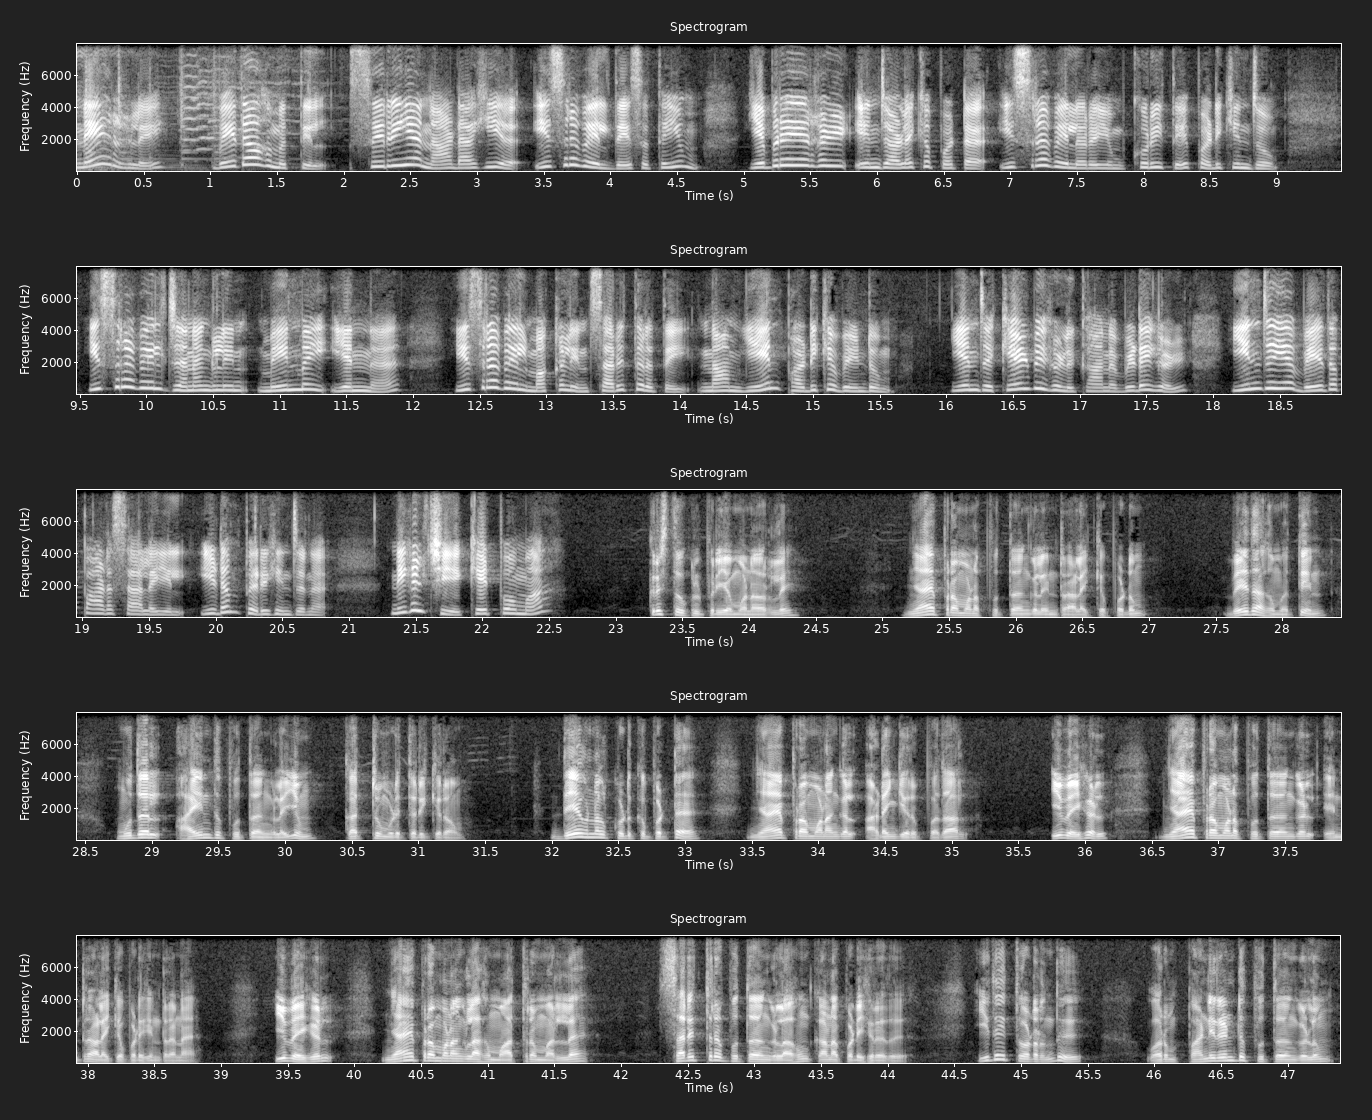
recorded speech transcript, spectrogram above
நேர்களே நேயர்களே வேதாகமத்தில் சிறிய நாடாகிய இஸ்ரவேல் தேசத்தையும் எபிரேயர்கள் என்று அழைக்கப்பட்ட இஸ்ரவேலரையும் குறித்தே படிக்கின்றோம். இஸ்ரவேல் ஜனங்களின் மேன்மை என்ன? இஸ்ரவேல் மக்களின் சரித்திரத்தை நாம் ஏன் படிக்க வேண்டும்? என்ற கேள்விகளுக்கான விடைகள் இன்றைய வேத பாடசாலையில் இடம்பெறுகின்றன. நிகழ்ச்சியை கேட்போமா? கிறிஸ்துவுக்குள் பிரியமானவர்களே நியாயப்பிரமாண புத்தகங்கள் என்று அழைக்கப்படும் வேதாகமத்தின் முதல் ஐந்து புத்தகங்களையும் கற்று முடித்திருக்கிறோம். தேவனால் கொடுக்கப்பட்ட நியாயப்பிரமாணங்கள் அடங்கியிருப்பதால் இவைகள் நியாயப்பிரமாண புத்தகங்கள் என்று அழைக்கப்படுகின்றன. இவைகள் நியாயப்பிரமாணங்களாக மாத்திரமல்ல சரித்திர புத்தகங்களாகவும் காணப்படுகிறது. இதைத் தொடர்ந்து வரும் பனிரெண்டு புத்தகங்களும்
